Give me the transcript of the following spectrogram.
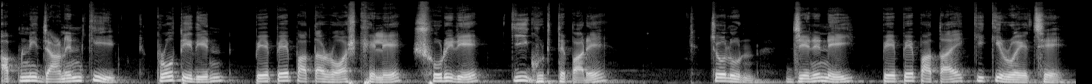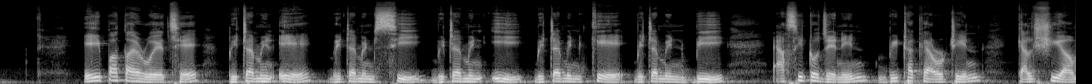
আপনি জানেন কি? প্রতিদিন পেঁপে পাতার রস খেলে শরীরে কী ঘটতে পারে? চলুন জেনে নেই পেঁপে পাতায় কী কী রয়েছে। এই পাতায় রয়েছে vitamin A vitamin C vitamin E vitamin K vitamin B acetogenin beta carotene calcium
